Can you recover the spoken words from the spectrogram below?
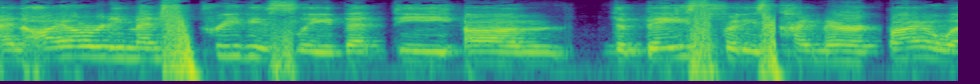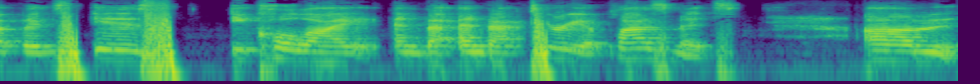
And I already mentioned previously that the um, the base for these chimeric bioweapons is E. coli and, and bacteria plasmids. Um,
